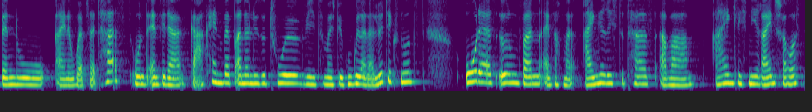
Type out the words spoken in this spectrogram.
wenn du eine Website hast und entweder gar kein Webanalyse-Tool wie zum Beispiel Google Analytics nutzt oder es irgendwann einfach mal eingerichtet hast, aber eigentlich nie reinschaust,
